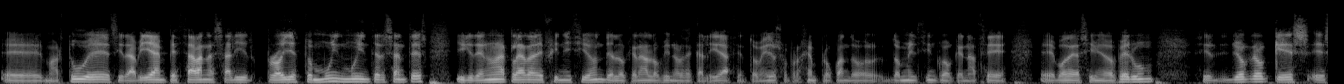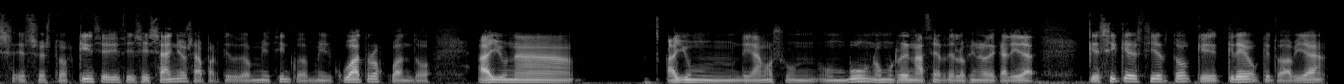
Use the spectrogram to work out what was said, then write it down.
eh, Martúe, es decir, había, empezaban a salir proyectos muy, muy interesantes y que tenían una clara definición de lo que eran los vinos de calidad. En Tomelloso, por ejemplo, cuando 2005 que nace eh, Bodegas y Vinos Verum, es decir, yo creo que es, es, estos 15, 16 años, a partir de 2005, 2004, cuando hay una hay un digamos un, un boom, un renacer de los vinos de calidad que sí que es cierto que creo que todavía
